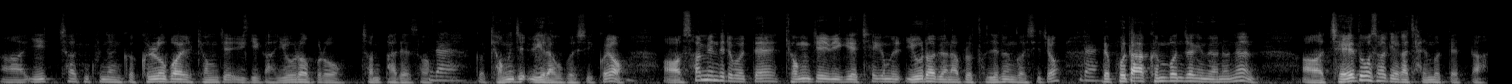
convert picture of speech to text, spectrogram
아, 2009년 그 글로벌 경제 위기가 유럽으로 전파돼서 네. 그 경제 위기라고 볼 수 있고요. 어, 서민들이 볼 때 경제 위기의 책임을 유럽 연합으로 돌리는 것이죠. 네. 근데 보다 근본적인 면은 어, 제도 설계가 잘못됐다.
